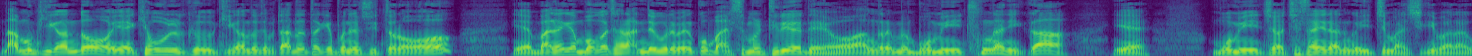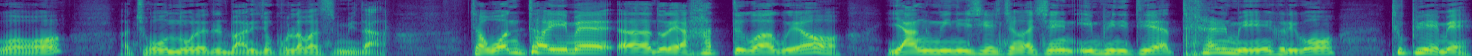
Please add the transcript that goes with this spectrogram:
남은 기간도 예 겨울 그 기간도 좀 따뜻하게 보낼 수 있도록 예 만약에 뭐가 잘 안 되고 그러면 꼭 말씀을 드려야 돼요. 안 그러면 몸이 축나니까 예 몸이 저 재산이라는 거 잊지 마시기 바라고 아, 좋은 노래들 많이 좀 골라봤습니다. 자 원타임의 아, 노래 핫뜨거 하고요. 양민희 씨가 신청하신 인피니티의 텔미 그리고 2PM의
